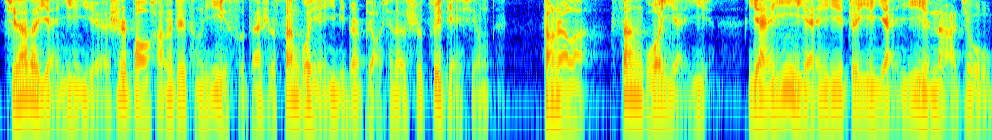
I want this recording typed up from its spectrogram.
其他的演义也是包含了这层意思，但是《三国演义》里边表现的是最典型。当然了，《三国演义》演义演义这一演绎，那就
